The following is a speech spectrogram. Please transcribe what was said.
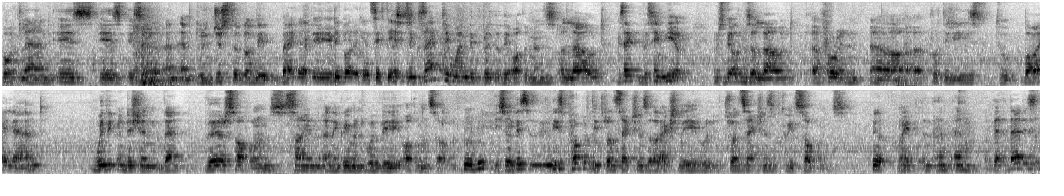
bought land, is is is uh, and, and registered on the back. Yeah, the, They bought it in this is exactly when the the Ottomans allowed exactly the same year, which the Ottomans allowed uh, foreign uh, proteges to buy land, with the condition that their sovereigns sign an agreement with the Ottoman sovereign. Mhm. So this, these property transactions are actually re- transactions between sovereigns, Yeah. right? And, and, and that, that is,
